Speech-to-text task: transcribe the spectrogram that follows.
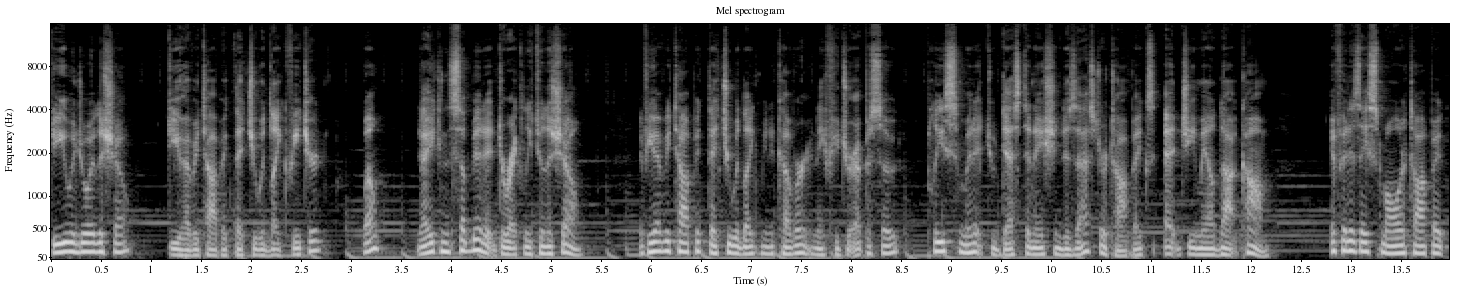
Do you enjoy the show? Do you have a topic that you would like featured? Well, now you can submit it directly to the show. If you have a topic that you would like me to cover in a future episode, please submit it to destinationdisastertopics at gmail.com. If it is a smaller topic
